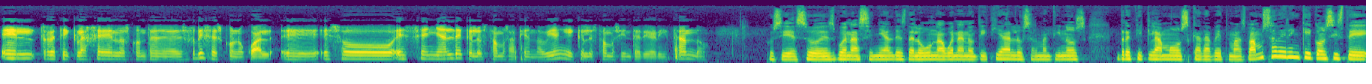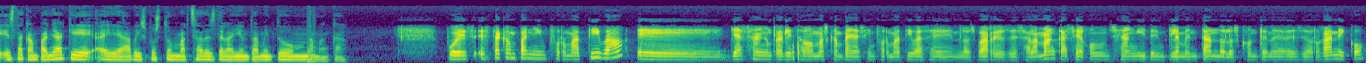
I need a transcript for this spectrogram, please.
el reciclaje en los contenedores grises, con lo cual eso es señal de que lo estamos haciendo bien y que lo estamos interiorizando. Pues sí, eso es buena señal, desde luego una buena noticia. Los salmantinos reciclamos cada vez más. Vamos a ver en qué consiste esta campaña que eh, habéis puesto en marcha desde el Ayuntamiento de Salamanca. Pues esta campaña informativa, eh, ya se han realizado más campañas informativas en los barrios de Salamanca según se han ido implementando los contenedores de orgánico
